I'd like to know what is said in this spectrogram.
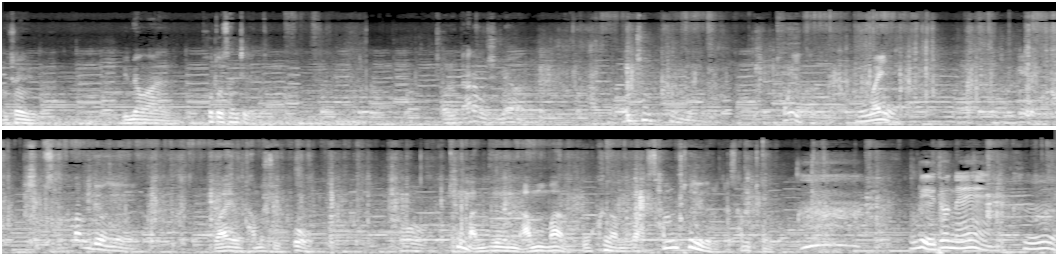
엄청 유명한 포도 산지가 있대요. 저를 따라오시면 엄청 큰 통이 있거든요. 와인. 저게 13만 병의 와인을 담을 수 있고 저통 만드는 나무만 오크 나무가 3톤이 들어요 3톤 우리 예전에 그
